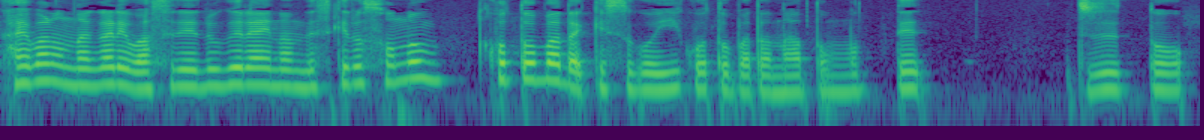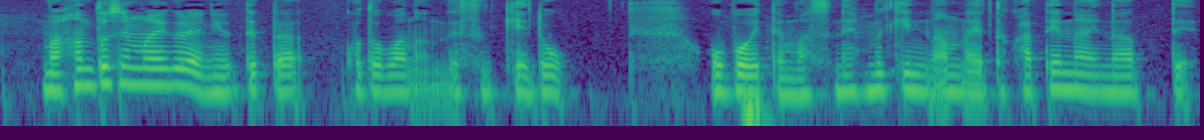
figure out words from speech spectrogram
会話の流れ忘れるぐらいなんですけどその言葉だけすごいいい言葉だなと思ってずっと、まあ、半年前ぐらいに言ってた言葉なんですけど覚えてますね。向きにならないと勝てないなって。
